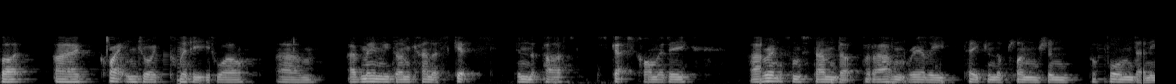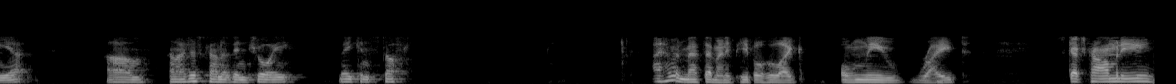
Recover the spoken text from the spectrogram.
but I quite enjoy comedy as well. Um, I've mainly done kind of skits in the past, sketch comedy. I've written some stand up, but I haven't really taken the plunge and performed any yet. Um, and I just kind of enjoy making stuff. I haven't met that many people who like only write sketch comedy,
